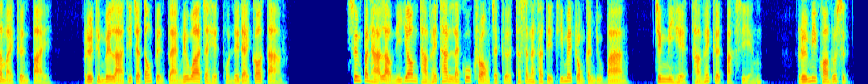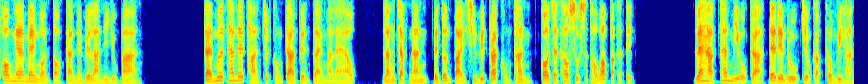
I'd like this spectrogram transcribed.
สมัยเกินไป หรือถึงเวลาที่จะต้องเปลี่ยนแปลงไม่ว่าจะเหตุผลใดๆก็ตาม ซึ่งปัญหาเหล่านี้ย่อมทำให้ท่านและคู่ครองจะเกิดทัศนคติที่ไม่ตรงกันอยู่บ้าง จึงมีเหตุทำให้เกิดปากเสียง หรือมีความรู้สึกพ่อแง่แม่งอนต่อกันในเวลานี้อยู่บ้าง แต่เมื่อท่านได้ผ่านจุดของการเปลี่ยนแปลงมาแล้ว หลังจากนั้นเป็นต้นไปชีวิตรักของท่านก็จะเข้าสู่สภาวะปกติ และหากท่านมีโอกาสได้เรียนรู้เกี่ยวกับพรหมวิหาร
